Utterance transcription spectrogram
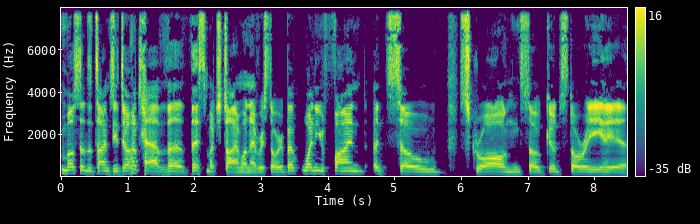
Most of the times you don't have uh, this much time on every story but when you find a so strong so good story uh,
